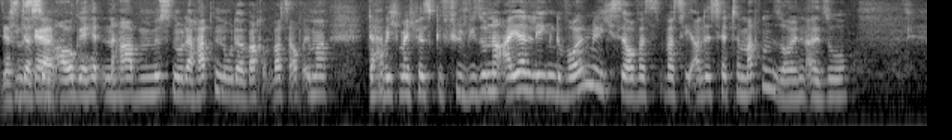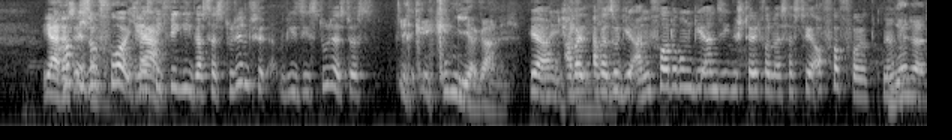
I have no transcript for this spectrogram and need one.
Das die das ja- im Auge hätten haben müssen oder hatten oder wa- was auch immer. Da habe ich manchmal das Gefühl, wie so eine eierlegende Wollmilchsau, was, was sie alles hätte machen sollen. Also Ja, kommt mir so vor. Ich ja. weiß nicht, Vigi, was hast du denn für, wie siehst du das? Du hast Ich, ich kenne die ja gar nicht. Ja, Ich aber, aber nicht. so die Anforderungen, die an Sie gestellt wurden, das hast du ja auch verfolgt, ne? Ja, da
